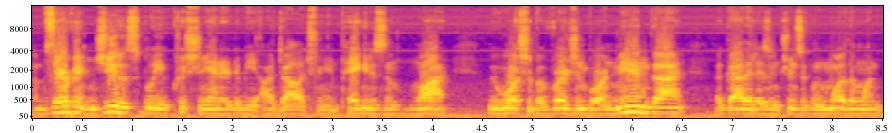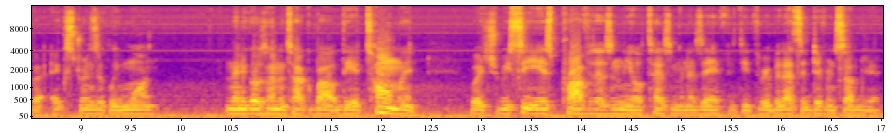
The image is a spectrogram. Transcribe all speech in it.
Observant Jews believe Christianity to be idolatry and paganism. Why? We worship a virgin born man God, a God that is intrinsically more than one but extrinsically one. And then he goes on to talk about the atonement, which we see is prophesied in the Old Testament, Isaiah 53, but that's a different subject.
